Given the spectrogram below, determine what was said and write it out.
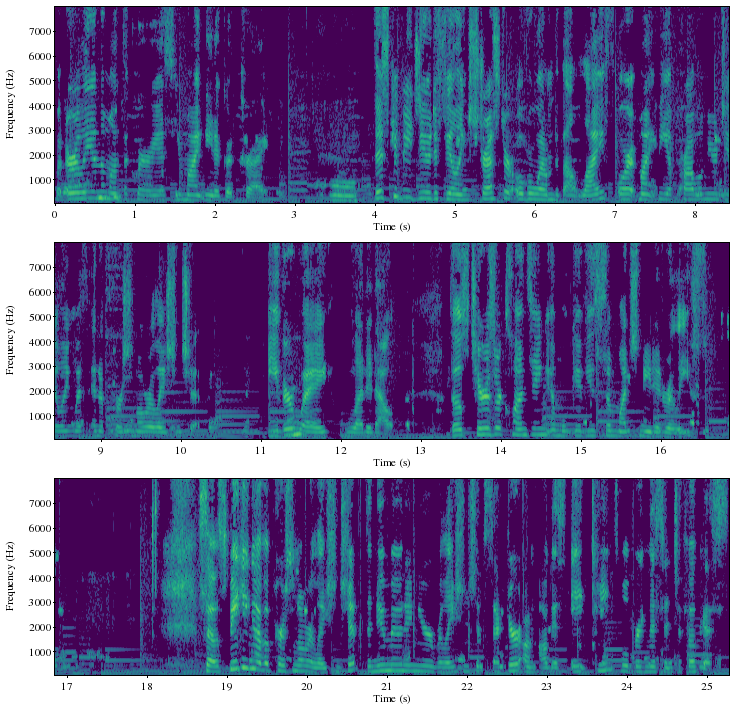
but early in the month, Aquarius, you might need a good cry. This could be due to feeling stressed or overwhelmed about life, or it might be a problem you're dealing with in a personal relationship. Either way, let it out. Those tears are cleansing and will give you some much needed relief. So, speaking of a personal relationship, the new moon in your relationship sector on August 18th will bring this into focus.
